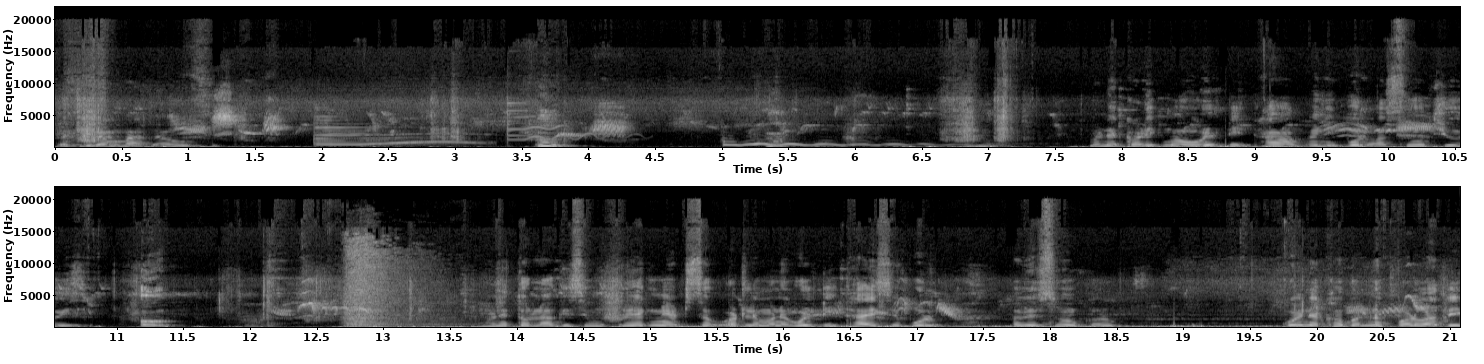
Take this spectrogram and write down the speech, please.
પછી રમવા જવું મને ઘડીકમાં ઉલટી થવા મને બોલો આ શું થયું છે મને તો લાગે છે હું પ્રેગ્નેન્ટ છું એટલે મને ઉલટી થાય છે બોલો હવે શું કરું કોઈને ખબર ન પડવા દે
